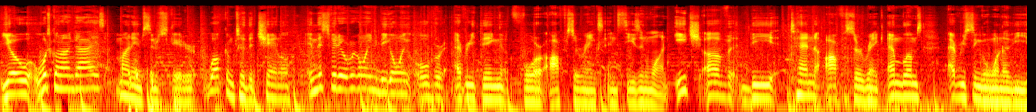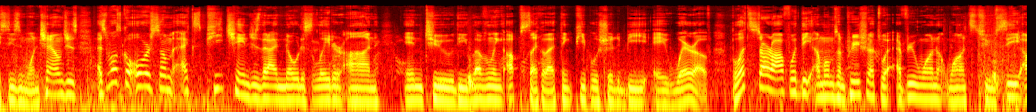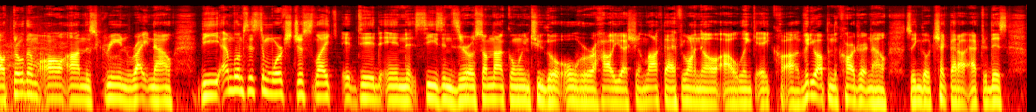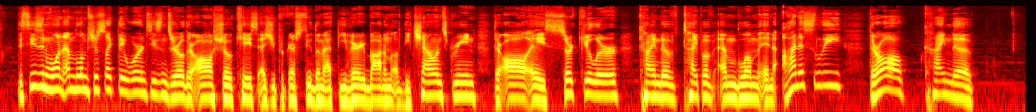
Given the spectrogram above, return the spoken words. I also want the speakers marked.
Speaker 1: Yo, what's going on guys? My name is Synyster Skater. Welcome to the channel. In this video, we're going to be going over everything for officer ranks in Season 1. Each of the 10 officer rank emblems, every single one of the Season 1 challenges, as well as go over some XP changes that I noticed later on into the leveling up cycle that I think people should be aware of. But let's start off with the emblems. I'm pretty sure that's what everyone wants to see. I'll throw them all on the screen right now. The emblem system works just like it did in Season 0, so I'm not going to go over how you actually unlock that. If you want to know, I'll link a uh, video up in the card right now, so you can go check that out after this. The Season 1 emblems, just like they were in Season 0, they're all showcased as you progress through them at the very bottom of the challenge screen. They're all a circular kind of type of emblem, and honestly, they're all kind of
